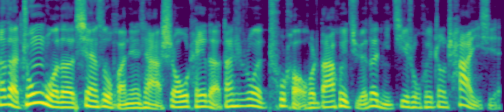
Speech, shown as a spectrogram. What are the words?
那在中国的限速环境下是 OK 的，但是如果出口或者大家会觉得你技术会更差一些。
